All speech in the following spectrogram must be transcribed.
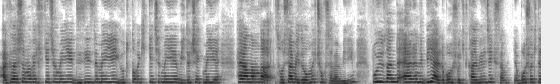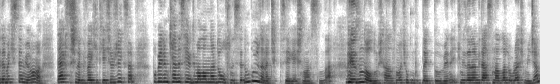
arkadaşlarımla vakit geçirmeyi, dizi izlemeyi, YouTube'da vakit geçirmeyi, video çekmeyi, her anlamda sosyal medyada olmayı çok seven biriyim. Bu yüzden de eğer hani bir yerde boş vakit kaybedeceksem, ya boş vakit de demek istemiyorum ama ders dışında bir vakit geçireceksem bu benim kendi sevdiğim alanlarda olsun istedim. Bu yüzden açık liseye geçtim aslında. Mezun da oldum şansıma. Çok mutlu etti bu beni. İkinci dönem bir daha sınavlarla uğraşmayacağım.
